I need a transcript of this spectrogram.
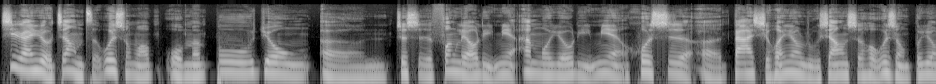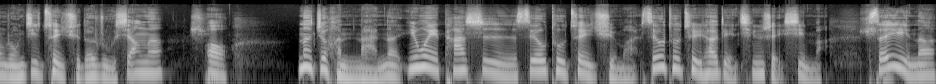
既然有这样子，为什么我们不用嗯、呃，就是芳疗里面、按摩油里面，或是呃，大家喜欢用乳香的时候，为什么不用溶剂萃取的乳香呢？哦，那就很难了，因为它是 CO2 萃取嘛，CO2 萃取它有点亲水性嘛，所以呢，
